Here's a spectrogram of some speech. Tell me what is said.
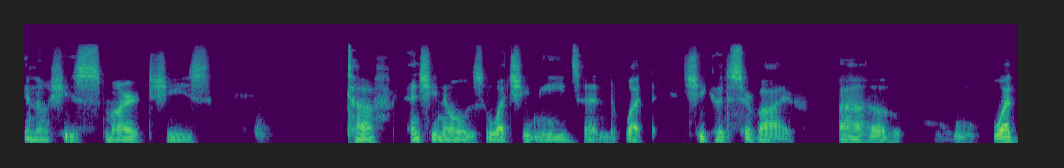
You know, she's smart, she's tough, and she knows what she needs and what she could survive. Uh, what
